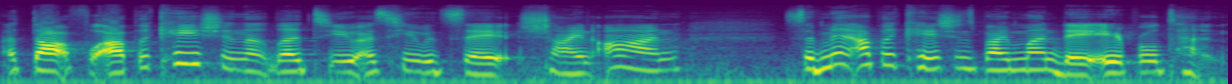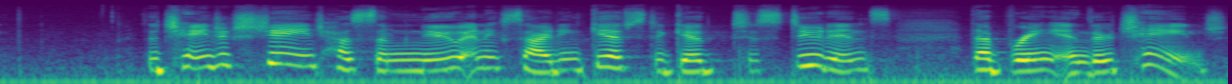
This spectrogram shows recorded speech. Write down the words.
a thoughtful application that lets you, as he would say, shine on. Submit applications by Monday, April 10th. The Change Exchange has some new and exciting gifts to give to students that bring in their change.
